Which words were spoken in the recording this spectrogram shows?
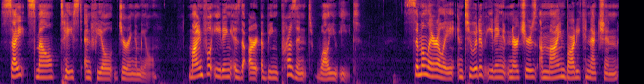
sight, smell, taste, and feel during a meal. Mindful eating is the art of being present while you eat. Similarly, intuitive eating nurtures a mind body connection,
